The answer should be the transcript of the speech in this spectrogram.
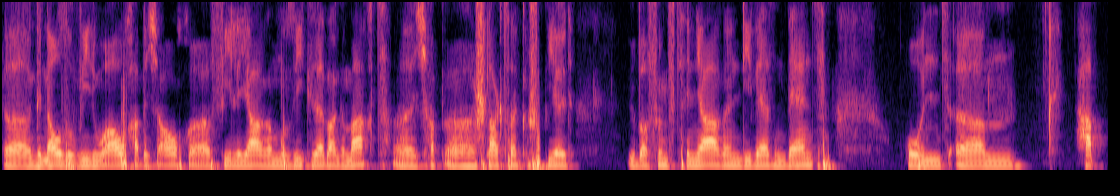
Äh, genauso wie du auch, habe ich auch äh, viele Jahre Musik selber gemacht. Äh, ich habe äh, Schlagzeug gespielt, über 15 Jahre in diversen Bands und ähm, hab,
